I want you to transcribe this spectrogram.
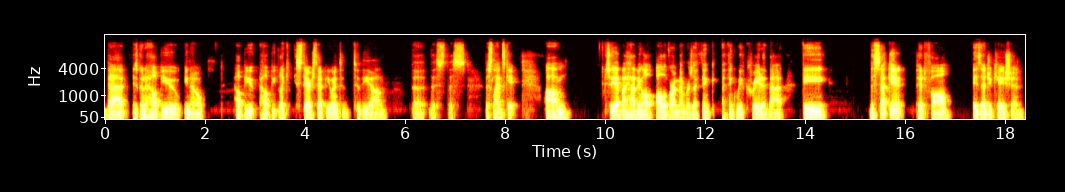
that is going to help you, you know, help you help you like stair step you into to the um the this this this landscape. Um, so yeah, by having all, all of our members, I think I think we've created that. The the second pitfall is education.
